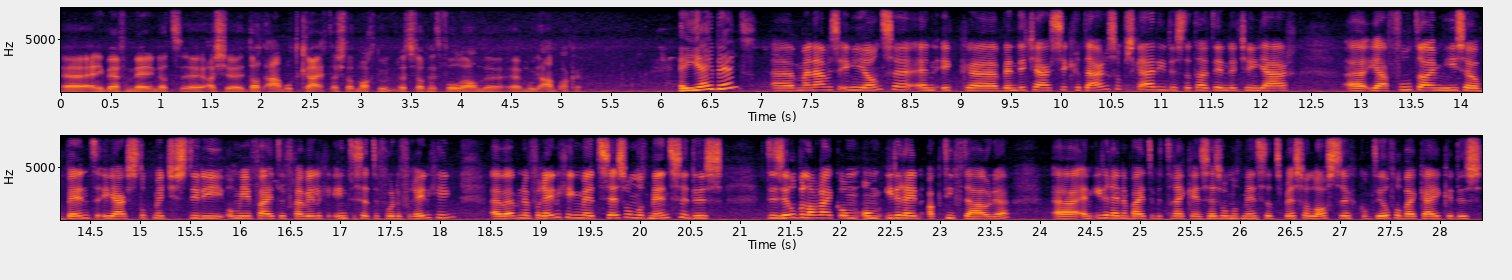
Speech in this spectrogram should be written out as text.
en ik ben van mening dat als je dat aanbod krijgt, als je dat mag doen, dat je dat met volle handen moet aanpakken. En jij bent? Uh, mijn naam is Inge Jansen en ik uh, ben dit jaar secretaris op SCADI. Dus dat houdt in dat je een jaar uh, ja, fulltime hier zo bent. Een jaar stopt met je studie om je in feite vrijwillig in te zetten voor de vereniging. we hebben een vereniging met 600 mensen, dus het is heel belangrijk om, om iedereen actief te houden. Uh, en iedereen erbij te betrekken. 600 mensen, dat is best wel lastig. Komt heel veel bij kijken. Dus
